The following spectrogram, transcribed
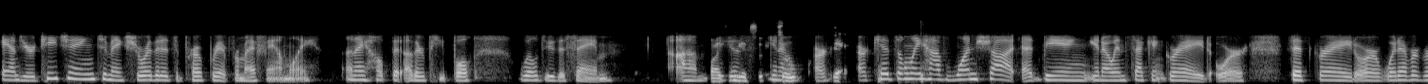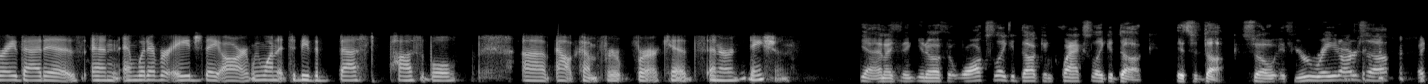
and your teaching to make sure that it's appropriate for my family. And I hope that other people will do the same um, well, because you know our yeah. our kids only have one shot at being you know in second grade or fifth grade or whatever grade that is, and and whatever age they are. We want it to be the best possible uh, outcome for for our kids and our nation. Yeah, and I think you know if it walks like a duck and quacks like a duck, it's a duck. So if your radar's up. Right,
